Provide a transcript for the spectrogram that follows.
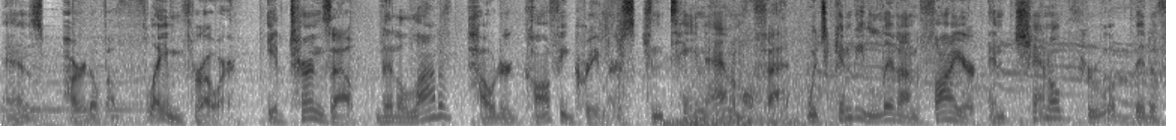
as part of a flamethrower. It turns out that a lot of powdered coffee creamers contain animal fat, which can be lit on fire and channeled through a bit of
